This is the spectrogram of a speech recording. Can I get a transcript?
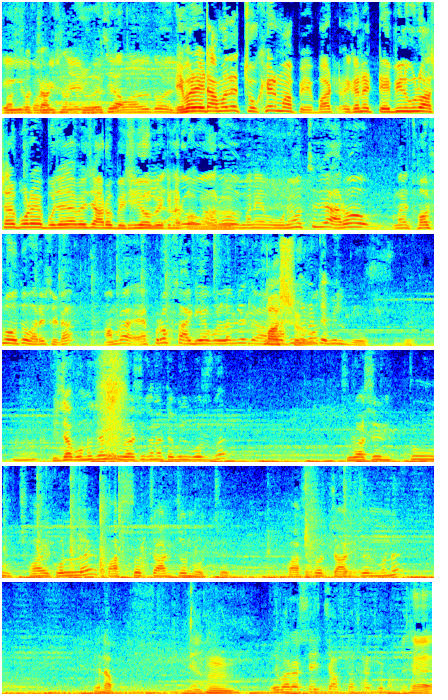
504 এবার এটা আমাদের চোখের মাপে বাট এখানে টেবিলগুলো আসার পরে বোঝা যাবে যে আরও বেশি হবে কিনা আরো- কম আরও মানে মনে হচ্ছে যে আরও মানে ছশো হতে পারে সেটা। আমরা অ্যাপ্রক্স আইডিয়া করলাম যে পাঁচশো। খানা টেবিল বসবে। হিসাব অনুযায়ী চুরাশি খানা টেবিল বসবে। চুরাশি ইন্টু ছয় করলে পাঁচশো চার জন হচ্ছে। পাঁচশো চার জন মানে এনাফ হ্যাঁ। হুম। এবার আর সেই চাপটা থাকবে না। হ্যাঁ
